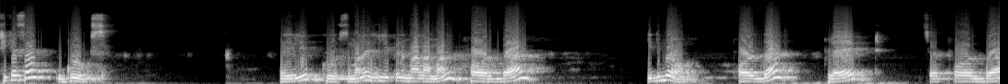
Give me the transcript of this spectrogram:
ঠিক আছে? গুডস রিলিফ গুডস মানে রিলিফের মালামাল ফর দ্য কি দিব? For the flood for the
